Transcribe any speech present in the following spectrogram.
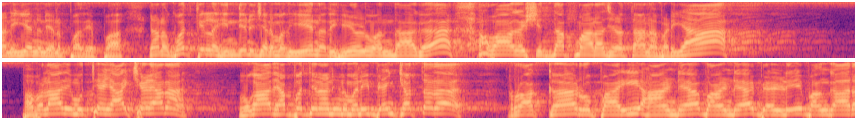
ನನಗೇನು ನೆನಪದೆಪ್ಪ? ನನಗೆ ಗೊತ್ತಿಲ್ಲ ಹಿಂದಿನ ಜನ್ಮದ ಏನದು ಹೇಳು ಅಂದಾಗ, ಅವಾಗ ಸಿದ್ದಪ್ಪ ಮಹಾರಾಜ್ ಹೇಳ್ತಾನ ಬಡಿಯಾ ಪಬಲಾದಿ ಮುತ್ಯ ಯಾಕೆ ಹೇಳ್ಯಾನ? ಉಗಾದಿ ಹಬ್ಬದ ದಿನ ನಿನ್ನ ಮನೆ ಬೆಂಕಿ ಹತ್ತದ. ರೊಕ್ಕ, ರೂಪಾಯಿ, ಹಾಂಡ್ಯ, ಬಾಂಡ್ಯ, ಬೆಳ್ಳಿ, ಬಂಗಾರ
